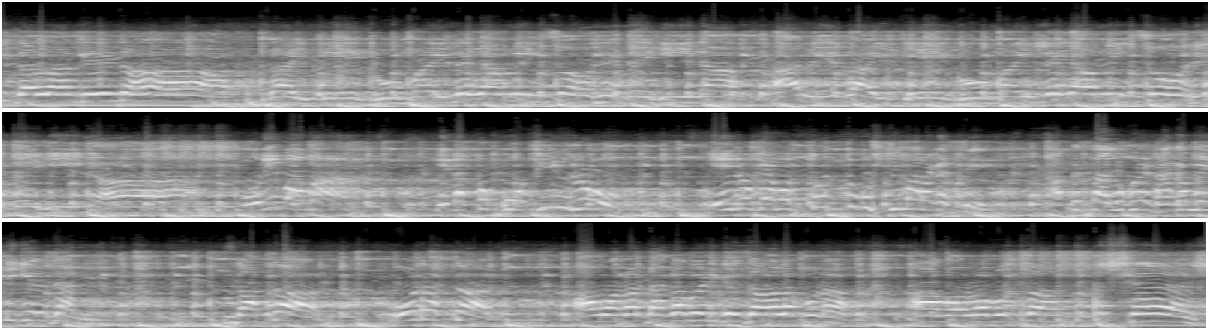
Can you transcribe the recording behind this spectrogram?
খিদা লাগে না। রাইতে ঘুমাইলে আমি চোখে দেখি না। আরে রাইতে ঘুমাইলে আমি চোখে দেখি না। ওরে বাবা এটা তো কঠিন রোগ। এই রোগে আমার চোদ্দ পুষ্টি মারা গেছে। আপনি চালু করে ঢাকা মেডিকেল যান। ডাক্তার ও ডাক্তার আমার ঢাকা মেডিকেল যাওয়া লাগবো না। আমার অবস্থা শেষ।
